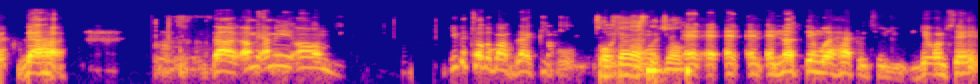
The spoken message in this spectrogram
nah, nah. I mean, I mean, um, you can talk about black people. Talk faster, Joe. And, and, and, and nothing will happen to you. You get what I'm saying?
